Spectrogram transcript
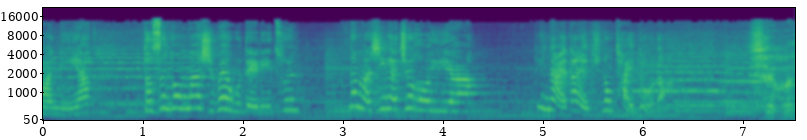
万年啊，就算讲妈想要有第二春，咱嘛是应该祝福伊啊。你哪会当有这种态度啦？谢芬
